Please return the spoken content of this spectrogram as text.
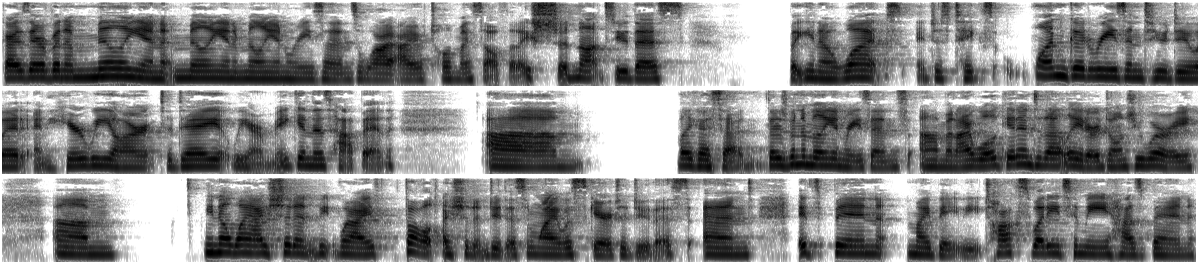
Guys, there have been a million, million, million reasons why I have told myself that I should not do this. But you know what? It just takes one good reason to do it. And here we are. Today, we are making this happen. Um, like I said, there's been a million reasons. Um, and I will get into that later. Don't you worry. Um, you know why I shouldn't be why I thought I shouldn't do this and why I was scared to do this. And it's been my baby. Talk sweaty to me has been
